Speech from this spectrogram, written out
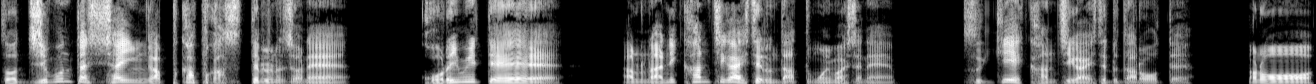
そう、自分たち社員がプカプカ吸ってるんですよね。これ見て、あの、何勘違いしてるんだって思いましたね。すっげえ勘違いしてるだろうって。あの、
